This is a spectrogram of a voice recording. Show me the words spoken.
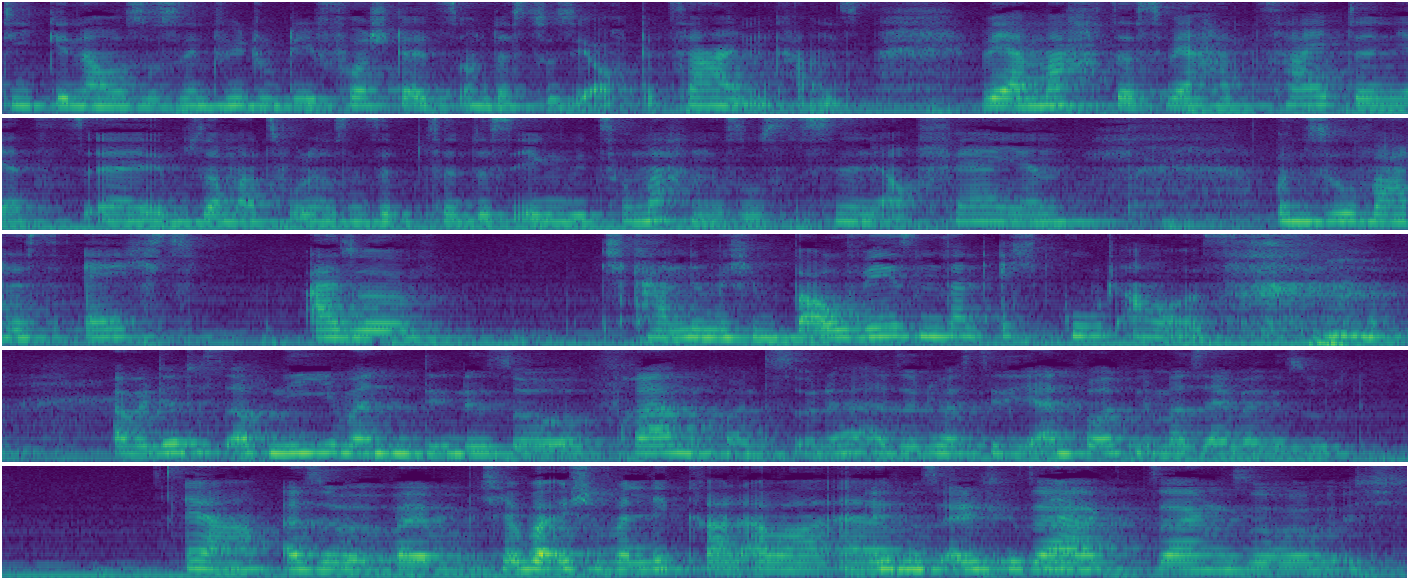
die genauso sind, wie du die vorstellst und dass du sie auch bezahlen kannst. Wer macht das? Wer hat Zeit denn jetzt äh, im Sommer 2017 das irgendwie zu machen? So, es sind ja auch Ferien. Und so war das echt, also ich kannte mich im Bauwesen dann echt gut aus. Aber du hattest auch nie jemanden, den du so fragen konntest, oder? Also du hast dir die Antworten immer selber gesucht. Ja. Also, weil. Ich, aber ich überlege gerade, aber. Ähm, ich muss ehrlich gesagt ja. sagen, so, ich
